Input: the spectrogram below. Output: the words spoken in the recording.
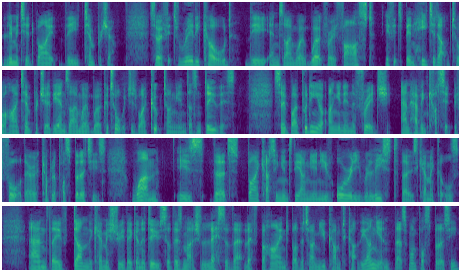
limited by the temperature. So if it's really cold, the enzyme won't work very fast. If it's been heated up to a high temperature, the enzyme won't work at all, which is why cooked onion doesn't do this. So by putting your onion in the fridge and having cut it before, there are a couple of possibilities. One is that by cutting into the onion, you've already released those chemicals and they've done the chemistry they're going to do. So there's much less of that left behind by the time you come to cut the onion. That's one possibility.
